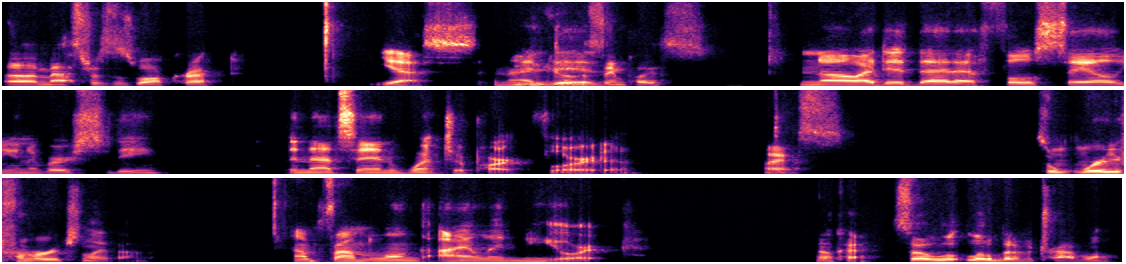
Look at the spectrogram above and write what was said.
a master's as well, correct? Yes. And did I you go to the same place? No, I did that at Full Sail University, and that's in Winter Park, Florida. Nice. So where are you from originally then? I'm from Long Island, New York. Okay, so a little bit of a travel.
